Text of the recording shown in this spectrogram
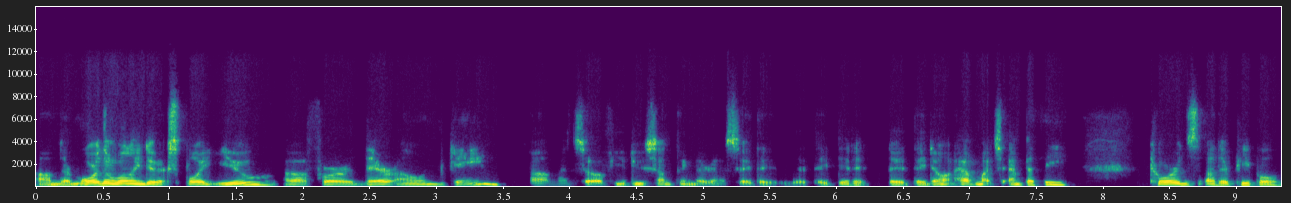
Um, they're more than willing to exploit you uh, for their own gain. Um, and so if you do something, they're going to say they, that they did it. They, they don't have much empathy towards other people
